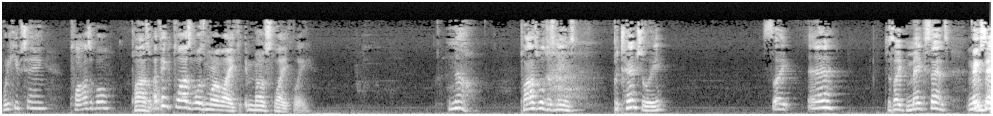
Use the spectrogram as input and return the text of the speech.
what do you keep saying? Plausible? Plausible. I think plausible is more like most likely. no. Plausible just means potentially. It's like eh, just like makes sense. Makes It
